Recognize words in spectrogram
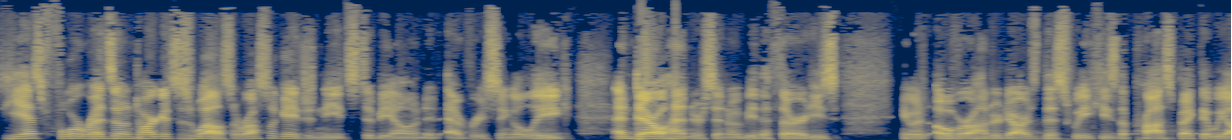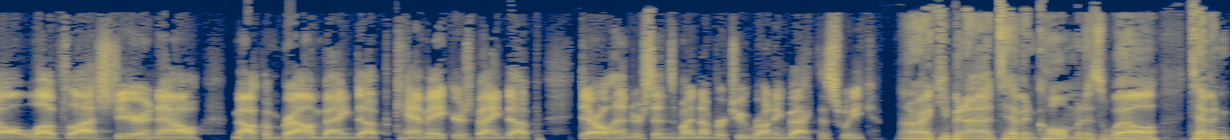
he has four red zone targets as well. So Russell Gage needs to be owned in every single league, and Darrell Henderson would be the third. He's he was over 100 yards this week. He's the prospect that we all loved last year, and now Malcolm Brown banged up, Cam Akers banged up. Darrell Henderson's my number two running back this week. All right, keep an eye on Tevin Coleman as well. Tevin,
